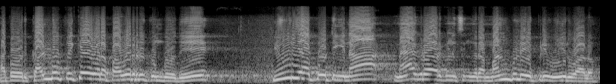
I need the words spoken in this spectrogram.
அப்போ ஒரு கல்லுப்புக்கே ஒரு பவர் இருக்கும்போது யூரியா போட்டிங்கன்னா மேக்ரோ ஆர்கனிஸுங்கிற மண்புழு எப்படி உயிர் வாழும்?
